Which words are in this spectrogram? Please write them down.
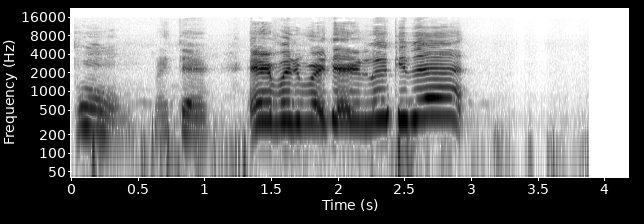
Boom. Right there. Everybody right there, look at that.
